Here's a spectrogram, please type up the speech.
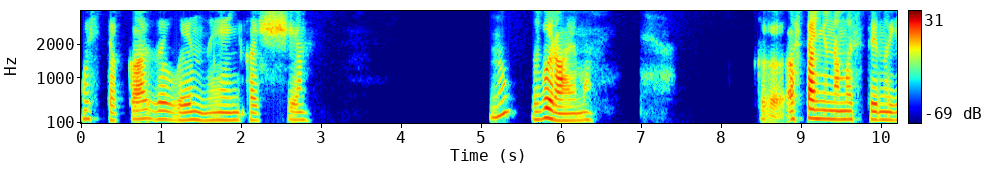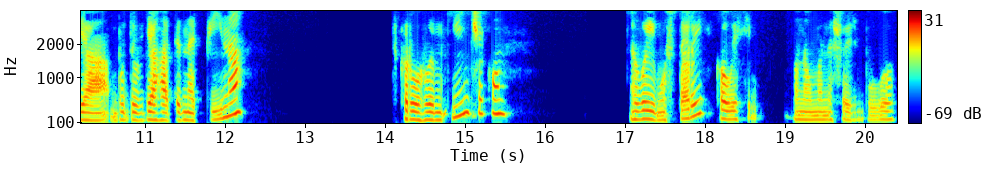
ось така зелененька ще. Ну, збираємо. Останню намистину я буду вдягати на піна з круглим кінчиком. Вийму старий, колись воно в мене щось було.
